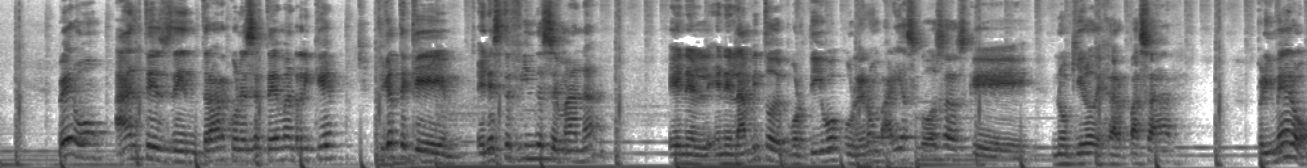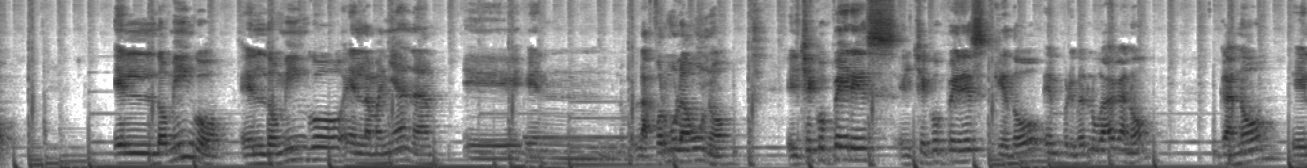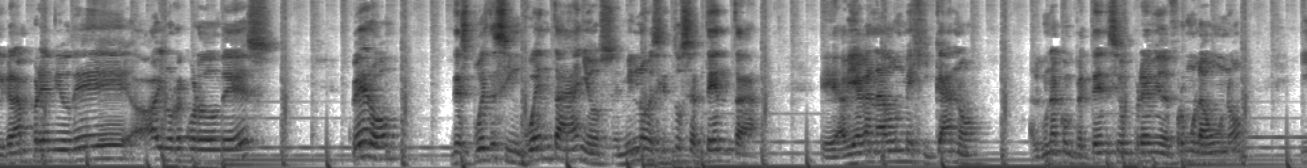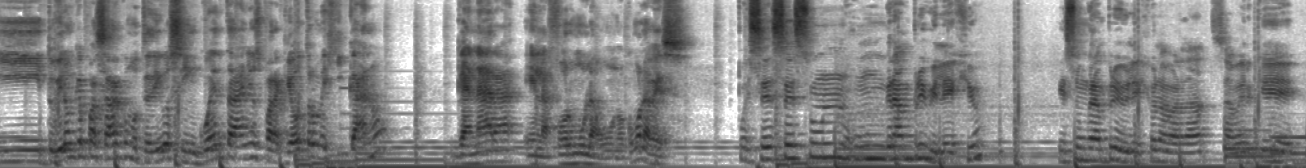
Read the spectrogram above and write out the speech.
Pero antes de entrar con ese tema, Enrique, fíjate que en este fin de semana, en el, en el ámbito deportivo, ocurrieron varias cosas que no quiero dejar pasar. Primero, el domingo, el domingo en la mañana, eh, en la Fórmula 1, el Checo Pérez, el Checo Pérez quedó en primer lugar, ganó, ganó el Gran Premio de, ay, no recuerdo dónde es, pero después de 50 años, en 1970, eh, había ganado un mexicano alguna competencia, un premio de Fórmula 1, y tuvieron que pasar, como te digo, 50 años para que otro mexicano ganara en la Fórmula 1. ¿Cómo la ves? Pues ese es un, un gran privilegio. Es un gran privilegio, la verdad, saber que,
